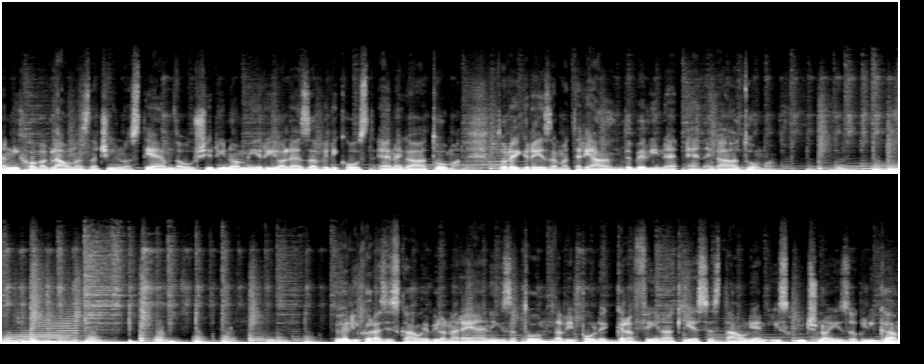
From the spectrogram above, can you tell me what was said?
a njihova glavna značilnost je, da v širino merijo le za velikost enega atoma, torej gre za material debeline enega atoma. Veliko raziskav je bilo narejenih zato, da bi poleg grafena, ki je sestavljen izključno iz oglika,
